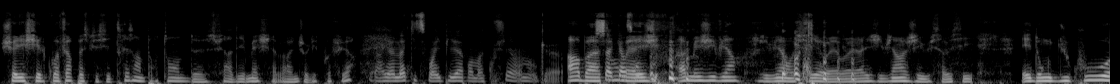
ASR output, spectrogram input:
suis allée chez le coiffeur parce que c'est très important de se faire des mèches et avoir une jolie coiffure. Bah, il y en a qui se font épiler avant d'accoucher, hein, donc. ah bah attends, mais ah mais j'y viens, j'y viens aussi. Ouais, voilà, j'y viens, j'ai eu ça aussi. Et donc du coup,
